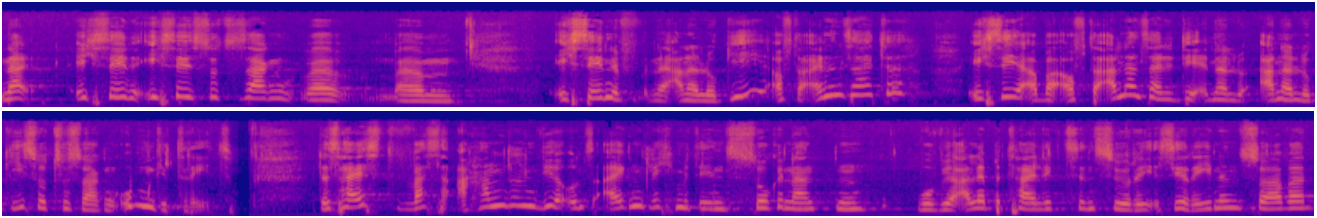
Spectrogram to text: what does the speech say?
Nein, ich sehe, ich sehe sozusagen, äh, ähm, ich sehe eine, eine Analogie auf der einen Seite, ich sehe aber auf der anderen Seite die Analogie sozusagen umgedreht. Das heißt, was handeln wir uns eigentlich mit den sogenannten, wo wir alle beteiligt sind, Sirenen-Servern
